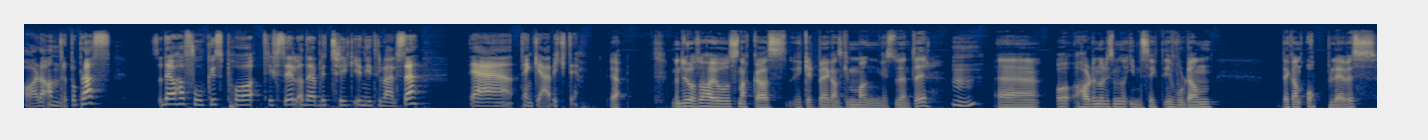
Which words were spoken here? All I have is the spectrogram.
har det andre på plass. Så det å ha fokus på trivsel og det å bli trygg i ny tilværelse, det tenker jeg er viktig. Ja. Men du også har jo snakka sikkert med ganske mange studenter. Eh, og har du noe, liksom, noe innsikt i hvordan det kan oppleves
